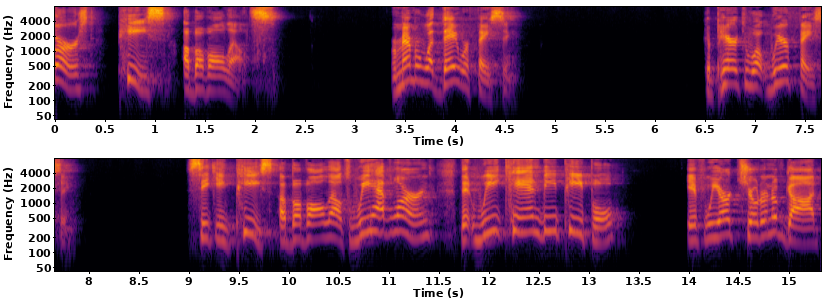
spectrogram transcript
first peace above all else. Remember what they were facing compared to what we're facing. Seeking peace above all else. We have learned that we can be people, if we are children of God,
